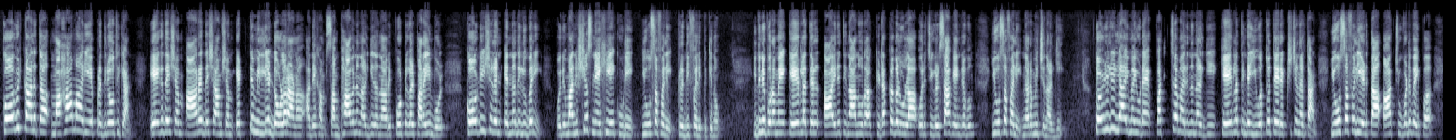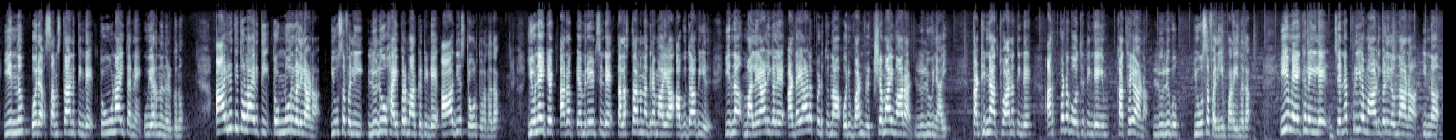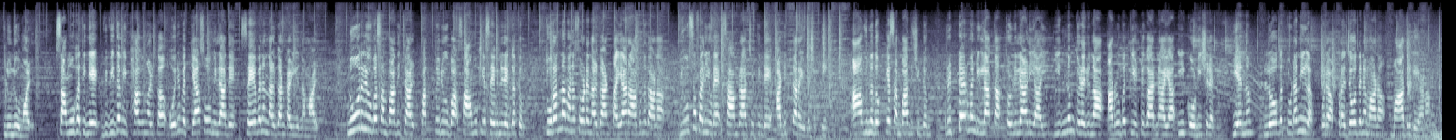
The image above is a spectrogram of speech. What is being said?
കോവിഡ് കാലത്ത് മഹാമാരിയെ പ്രതിരോധിക്കാൻ ഏകദേശം ആറ് ദശാംശം എട്ട് മില്യൺ ഡോളറാണ് അദ്ദേഹം സംഭാവന നൽകിയതെന്ന റിപ്പോർട്ടുകൾ പറയുമ്പോൾ കോടീശ്വരൻ എന്നതിലുപരി ഒരു മനുഷ്യസ്നേഹിയെ കൂടി യൂസഫ് അലി പ്രതിഫലിപ്പിക്കുന്നു. ഇതിനു പുറമെ കേരളത്തിൽ ആയിരത്തി നാനൂറ് കിടക്കകളുള്ള ഒരു ചികിത്സാ കേന്ദ്രവും യൂസഫ് അലി നിർമ്മിച്ചു നൽകി. തൊഴിലില്ലായ്മയുടെ പച്ച മരുന്ന് നൽകി കേരളത്തിന്റെ യുവത്വത്തെ രക്ഷിച്ചു നിർത്താൻ യൂസഫ് അലി എടുത്ത ആ ചുവടുവയ്പ് ഇന്നും ഒരു സംസ്ഥാനത്തിന്റെ തൂണായി തന്നെ ഉയർന്നു നിൽക്കുന്നു. ആയിരത്തി തൊള്ളായിരത്തി തൊണ്ണൂറുകളിലാണ് യൂസഫ് അലി ലുലു ഹൈപ്പർ മാർക്കറ്റിന്റെ ആദ്യ സ്റ്റോർ തുറന്നത്. യുണൈറ്റഡ് അറബ് എമിറേറ്റ്സിന്റെ തലസ്ഥാന നഗരമായ അബുദാബിയിൽ ഇന്ന് മലയാളികളെ അടയാളപ്പെടുത്തുന്ന ഒരു വൻ വൃക്ഷമായി മാറാൻ ലുലുവിനായി. കഠിനാധ്വാനത്തിന്റെ അർപ്പണബോധത്തിന്റെയും കഥയാണ് ലുലുവും യൂസഫ് അലിയും പറയുന്നത്. ഈ മേഖലയിലെ ജനപ്രിയ മാളുകളിലൊന്നാണ് ഇന്ന് ലുലു മാൾ. സമൂഹത്തിന്റെ വിവിധ വിഭാഗങ്ങൾക്ക് ഒരു വ്യത്യാസവുമില്ലാതെ സേവനം നൽകാൻ കഴിയുന്ന മാൾ. നൂറ് രൂപ സമ്പാദിച്ചാൽ പത്ത് രൂപ സാമൂഹ്യ സേവന രംഗത്തും തുറന്ന മനസ്സോടെ നൽകാൻ തയ്യാറാകുന്നതാണ് യൂസഫ് അലിയുടെ സാമ്രാജ്യത്തിന്റെ അടിത്തറയുടെ ശക്തി. ആവുന്നതൊക്കെ സമ്പാദിച്ചിട്ടും റിട്ടയർമെന്റ് ഇല്ലാത്ത തൊഴിലാളിയായി ഇന്നും തുടരുന്ന അറുപത്തിയെട്ടുകാരനായ ഈ കോടീശ്വരൻ എന്നും ലോകത്തുടനീളം ഒരു പ്രചോദനമാണ് മാതൃകയാണ്.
